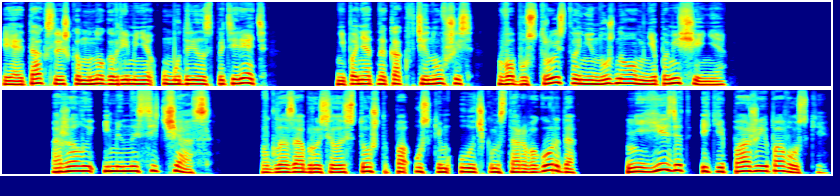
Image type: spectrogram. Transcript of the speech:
Я и так слишком много времени умудрилась потерять, непонятно как втянувшись в обустройство ненужного мне помещения. Пожалуй, именно сейчас в глаза бросилось то, что по узким улочкам старого города не ездят экипажи и повозки.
